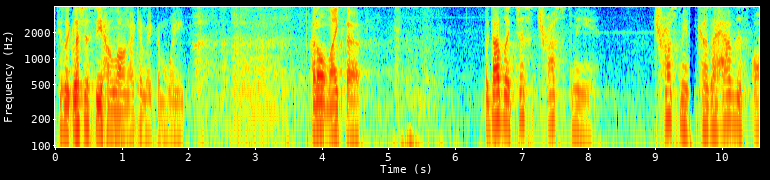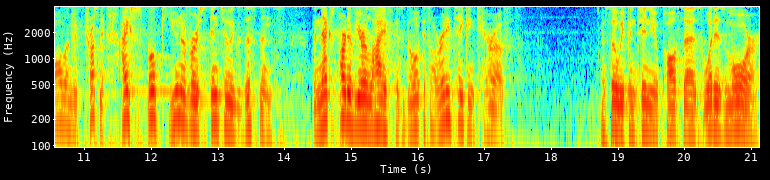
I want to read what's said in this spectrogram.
He's like, let's just see how long I can make them wait. I don't like that. But God's like, just trust me. Trust me because I have this all under. Trust me. I spoke universe into existence. The next part of your life is going. It's already taken care of. And so we continue. Paul says, What is more,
